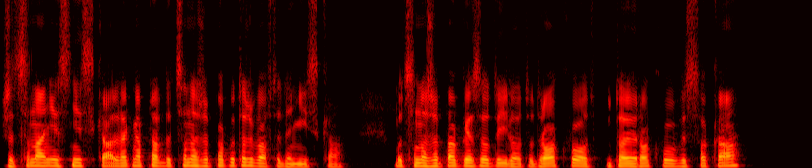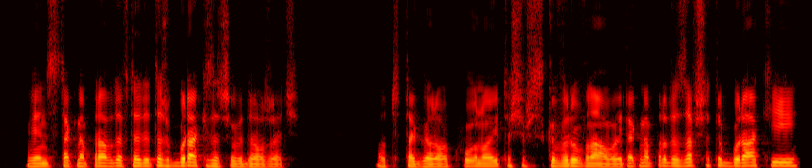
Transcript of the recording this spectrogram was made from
że cena nie jest niska, ale tak naprawdę cena rzepaku też była wtedy niska. Bo cena rzepaku jest od ilu? Od roku, od półtorej roku wysoka. Więc tak naprawdę wtedy też buraki zaczęły drożeć od tego roku, no i to się wszystko wyrównało. I tak naprawdę zawsze te buraki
